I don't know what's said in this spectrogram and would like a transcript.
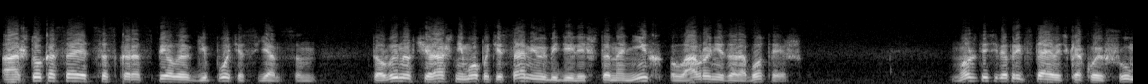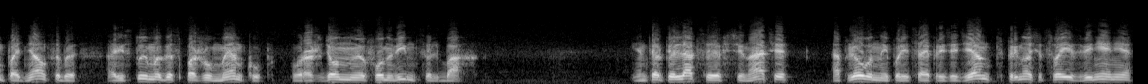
А что касается скороспелых гипотез, Янсен, то вы на вчерашнем опыте сами убедились, что на них лавру не заработаешь. Можете себе представить, какой шум поднялся бы, арестуемый госпожу Менкуп, урожденную фон Винцельбах? Интерпелляция в Сенате, оплеванный полицай-президент приносит свои извинения,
